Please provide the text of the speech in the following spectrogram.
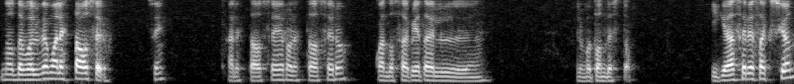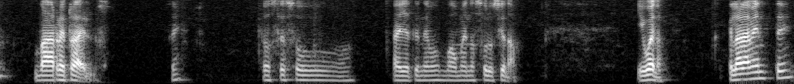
nos devolvemos al estado cero, ¿sí? Al estado cero, al estado cero, cuando se aprieta el, el botón de stop. ¿Y qué va a hacer esa acción? Va a retraerlos, ¿sí? Entonces eso ahí ya tenemos más o menos solucionado. Y bueno, claramente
